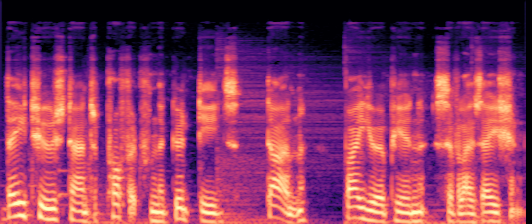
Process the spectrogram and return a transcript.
They too stand to profit from the good deeds done by European civilization.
